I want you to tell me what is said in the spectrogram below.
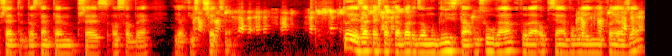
przed dostępem przez osoby jakieś trzecie. Tu jest jakaś taka bardzo mglista usługa, która opcja w ogóle jej nie kojarzę,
